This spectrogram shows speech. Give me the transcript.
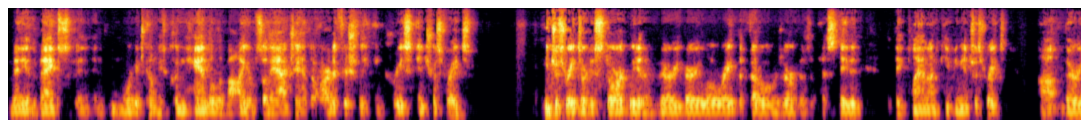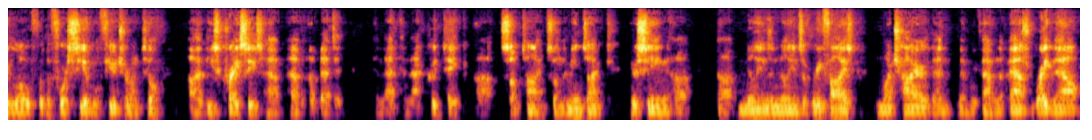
many of the banks and, and, mortgage companies couldn't handle the volume, so they actually had to artificially increase interest rates. Interest rates are historically at a very, very low rate. The Federal Reserve has, has stated that they plan on keeping interest rates uh, very low for the foreseeable future until uh, these crises have, have abated. And that, and that could take uh, some time. So in the meantime, you're seeing uh, uh, millions and millions of refis, much higher than, than we've had in the past. Right now,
